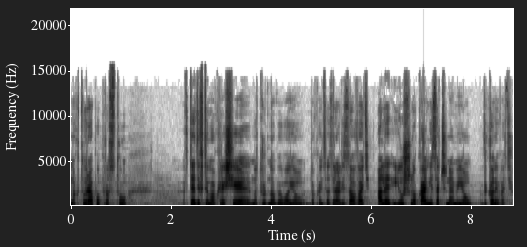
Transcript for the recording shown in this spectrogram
no, która po prostu wtedy w tym okresie no, trudno było ją do końca zrealizować, ale już lokalnie zaczynamy ją wykonywać.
